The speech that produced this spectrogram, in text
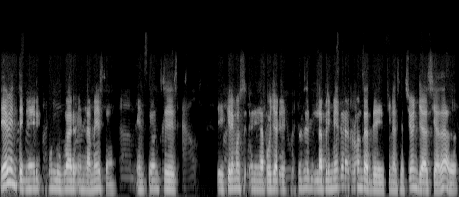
Deben tener un lugar en la mesa. Entonces, eh, queremos eh, apoyar esto. Entonces, la primera ronda de financiación ya se ha dado,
